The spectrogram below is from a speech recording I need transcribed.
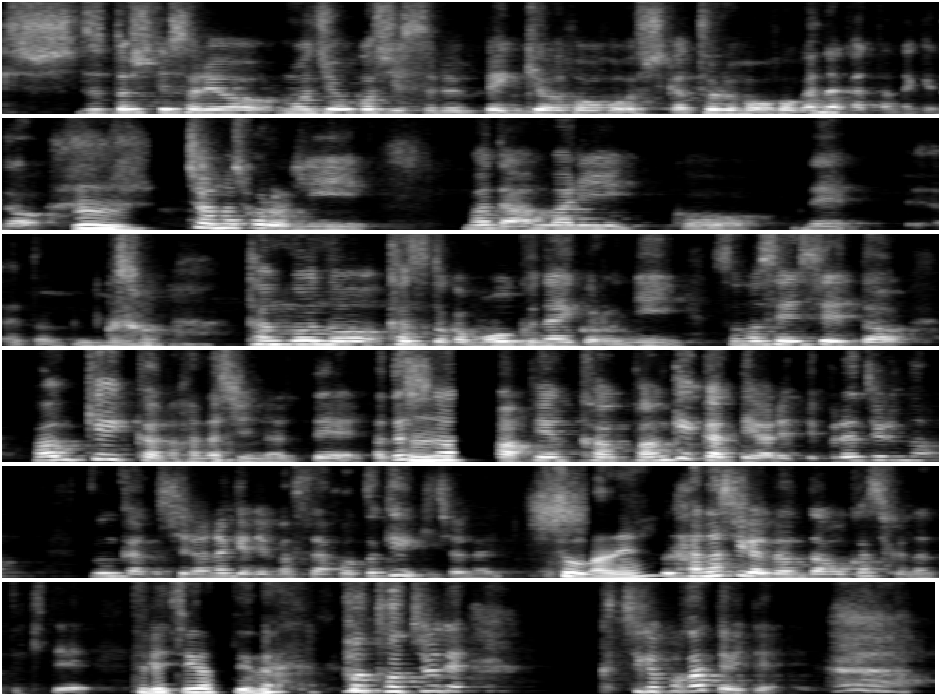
ずっとしてそれを文字起こしする勉強方法しか取る方法がなかったんだけどうん。初の頃にまだあんまりこうねあと単語の数とかも多くない頃にその先生とパンケーキ化の話になって私の、うんパンケーキ化って言われてブラジルの文化の知らなければさホットケーキじゃない？そうだね。話がだんだんおかしくなってきてすれ違ってね。と途中で口がパカッと開いてはあ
